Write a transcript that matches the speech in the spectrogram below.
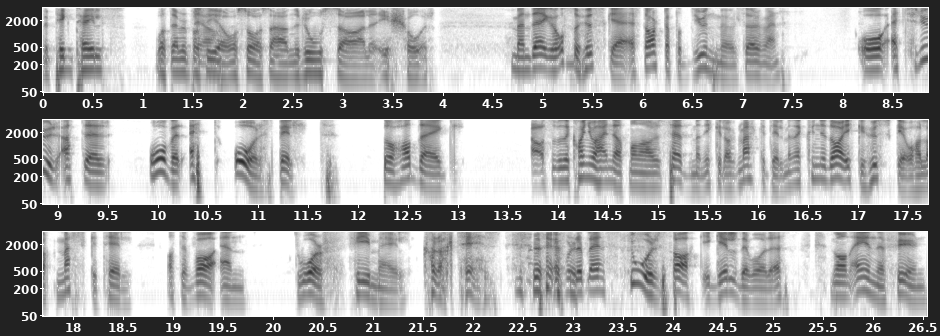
det, pigtails, whatever på Ja. og så sånn rosa eller ish hår. Men det jeg også husker, jeg starta på Dunemaul-serveren. Og jeg tror etter over ett år spilt, så hadde jeg Altså, det kan jo hende at man har sett, men ikke lagt merke til. Men jeg kunne da ikke huske å ha lagt merke til at det var en dwarf female karakter. For det ble en stor sak i gildet vårt når han ene fyren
